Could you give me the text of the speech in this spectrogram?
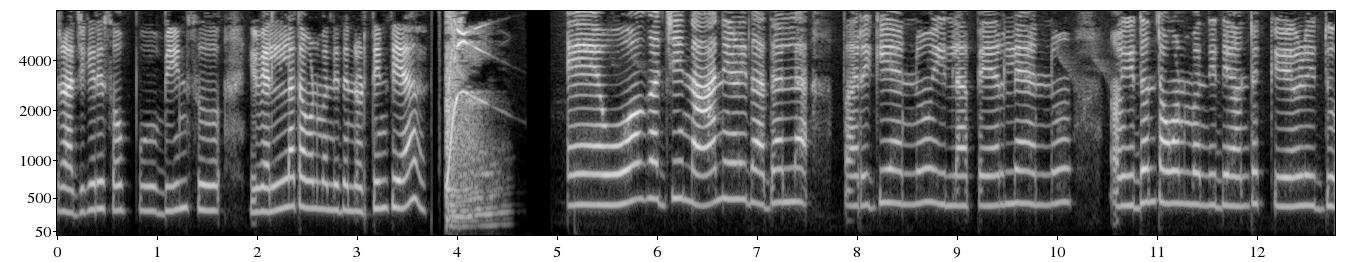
ರಾಜಗಿರಿ ಸೊಪ್ಪು, ಬೀನ್ಸು, ಇವೆಲ್ಲ ತಗೊಂಡ್ ಬಂದಿದೆ ನೋಡಿ, ತಿಂತೀಯಾ? ಏ ಹೋಗಜ್ಜಿ ನಾನು ಹೇಳಿದ ಅದಲ್ಲ. ಪರಿಗೆ ಹಣ್ಣು ಇಲ್ಲ ಪೇರ್ಲೆ ಹಣ್ಣು ಇದನ್ನು ತಗೊಂಡ್ ಬಂದಿದ್ದೆ ಅಂತ ಕೇಳಿದ್ದು.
